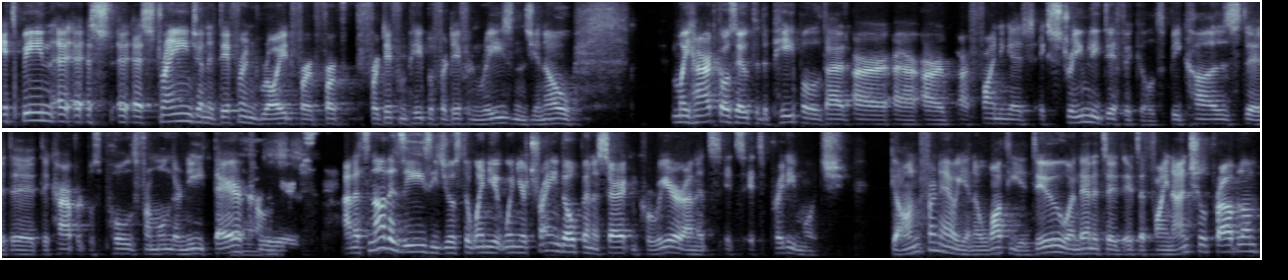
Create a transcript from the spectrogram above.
it's been a, a, a strange and a different ride for for for different people for different reasons. You know my heart goes out to the people that are are are, finding it extremely difficult because the, the the carpet was pulled from underneath their yes. careers. And it's not as easy just to when you when you're trained up in a certain career and it's it's it's pretty much gone for now you know what do you do? And then it's a it's a financial problem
